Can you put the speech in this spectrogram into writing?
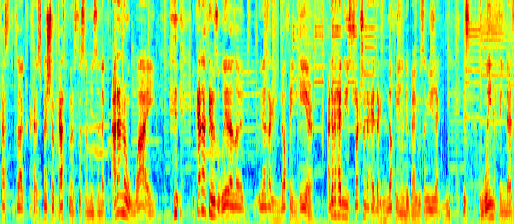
cust for like special customers for some reason. Like I don't know why. it kind of feels weird as like there's like nothing here. I never had any instruction that had like nothing on the back. It was usually like this wind thing that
